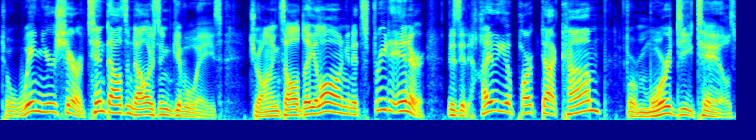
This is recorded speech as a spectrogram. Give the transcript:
to win your share of $10,000 in giveaways. Drawings all day long and it's free to enter. Visit HialeahPark.com for more details.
